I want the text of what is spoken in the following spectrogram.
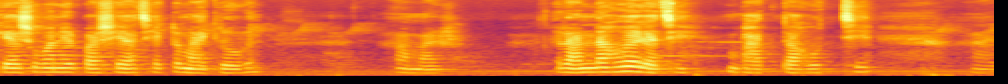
গ্যাস ওভেনের পাশে আছে একটা মাইক্রো ওভেন। আমার রান্না হয়ে গেছে, ভাতটা হচ্ছে আর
